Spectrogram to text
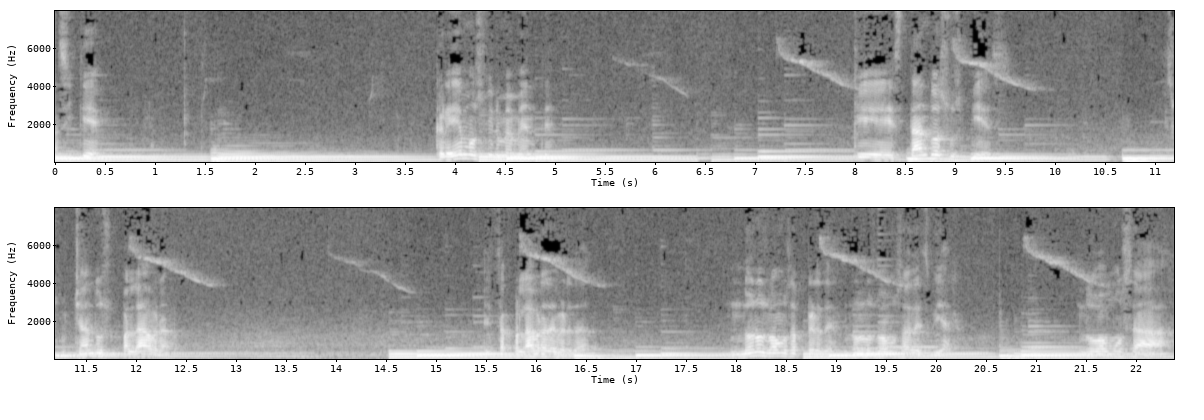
Así que creemos firmemente que estando a sus pies, escuchando su palabra, esta palabra de verdad, no nos vamos a perder, no nos vamos a desviar, no vamos a,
